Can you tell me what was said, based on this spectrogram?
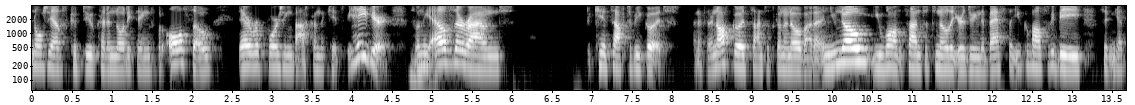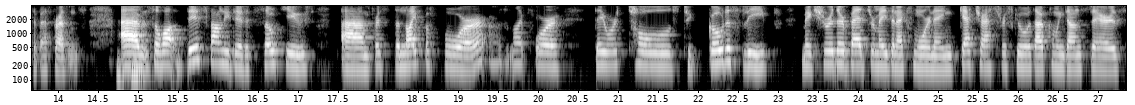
naughty elves could do kind of naughty things, but also they're reporting back on the kids' behavior. So when the Mm. elves are around, the kids have to be good. And if they're not good, Santa's going to know about it. And you know, you want Santa to know that you're doing the best that you can possibly be so you can get the best presents. Um, so what this family did, it's so cute. Um, for the night before, or was it the night before, they were told to go to sleep, make sure their beds were made the next morning, get dressed for school without coming downstairs.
